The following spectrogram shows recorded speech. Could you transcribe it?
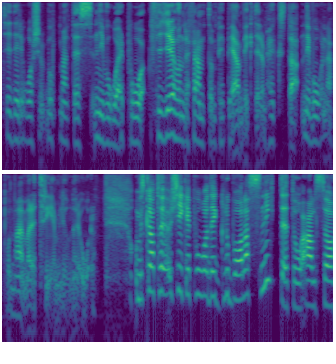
Tidigare i år uppmättes nivåer på 415 ppm vilket är de högsta nivåerna på närmare 3 miljoner år. Om vi ska ta och kika på det globala snittet då, alltså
